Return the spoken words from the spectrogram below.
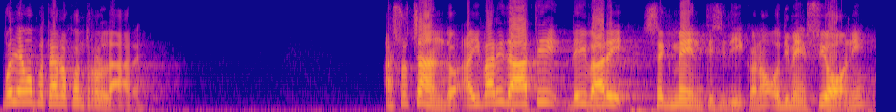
vogliamo poterlo controllare, associando ai vari dati dei vari segmenti, si dicono, o dimensioni,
